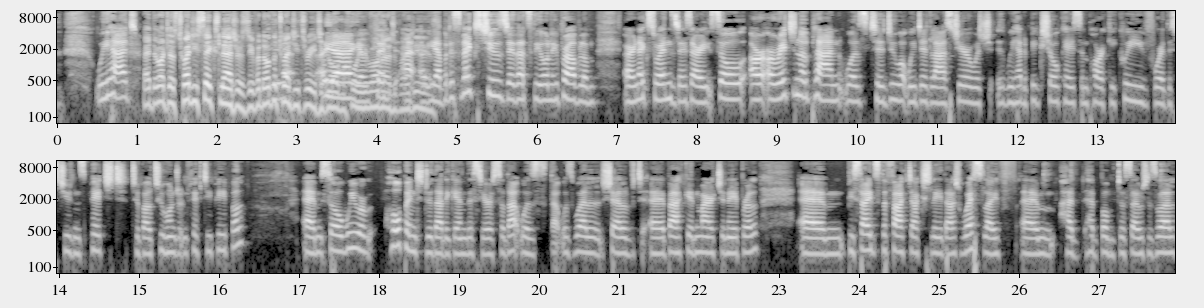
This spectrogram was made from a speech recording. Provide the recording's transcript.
we had. Uh, there's twenty six letters. You've another yeah, twenty three to go yeah, before yeah, you run out of uh, ideas. Uh, yeah, but it's next Tuesday. That's the only problem. Or next Wednesday. Sorry. So our original plan was to do what we did last year, which we had a big showcase in Páirc Uí Chaoimh where the students pitched to about two hundred and fifty people. Um, so we were hoping to do that again this year. So that was that was well shelved uh, back in March and April. Um, besides the fact actually that Westlife um, had had bumped us out as well.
